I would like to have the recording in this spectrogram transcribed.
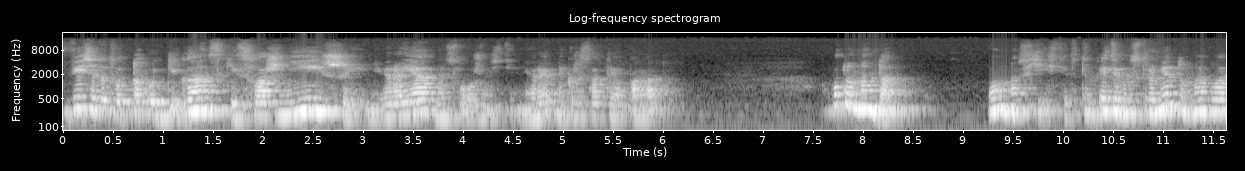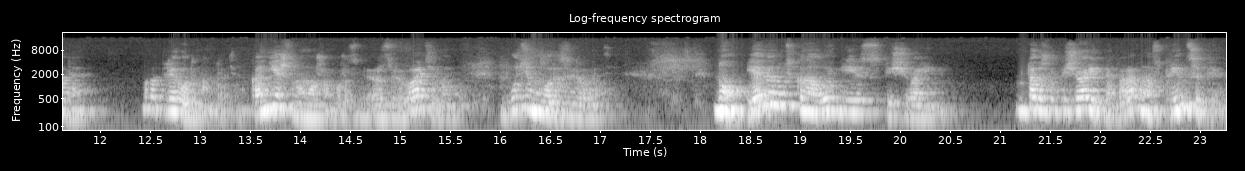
весь этот вот такой гигантский, сложнейший, невероятной сложности, невероятной красоты аппарат, вот он нам дан. Он у нас есть. Этим инструментом мы обладаем. Ну, вот природа нам дадена. Конечно, мы можем его развивать, и мы будем его развивать. Но я вернусь к аналогии с пищеварением. Ну, так же, как пищеварительный аппарат у нас, в принципе,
